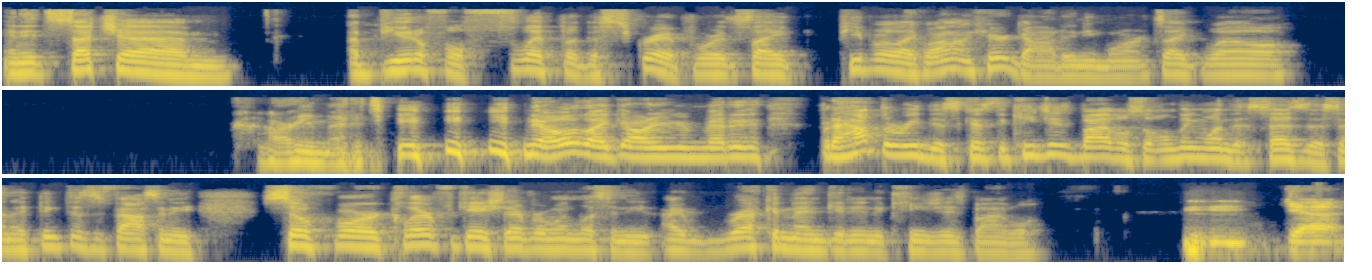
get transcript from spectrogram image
And it's such a, a beautiful flip of the script where it's like people are like, well, I don't hear God anymore. It's like, well, are you meditating? you know, like are you meditating? But I have to read this because the King James Bible is the only one that says this, and I think this is fascinating. So, for clarification, everyone listening, I recommend getting a King James Bible. Mm-hmm. Yeah,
